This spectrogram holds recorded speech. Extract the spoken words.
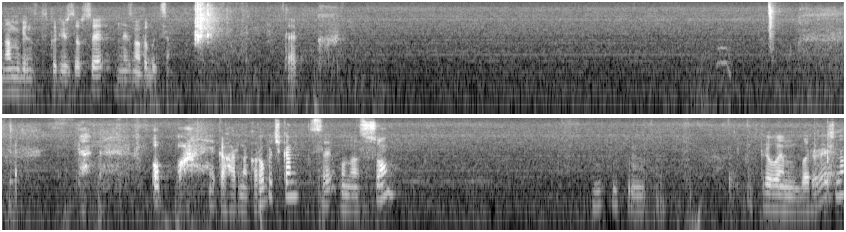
Нам він, скоріш за все, не знадобиться. Так. Так. Опа, яка гарна коробочка. Це у нас що? Відкриваємо бережно.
